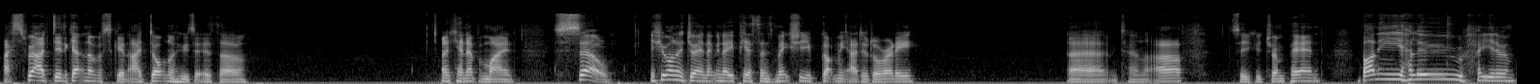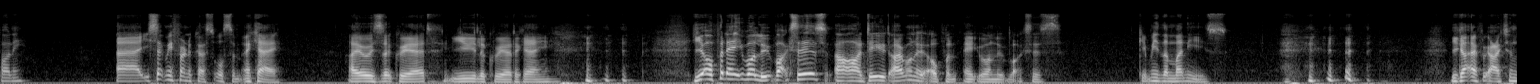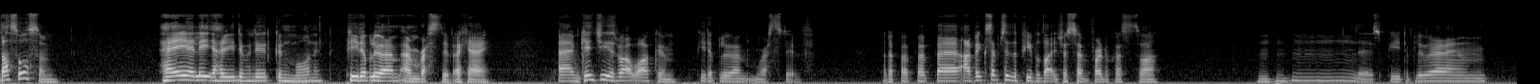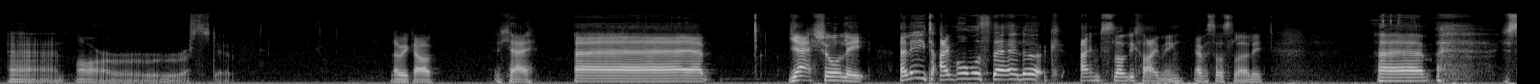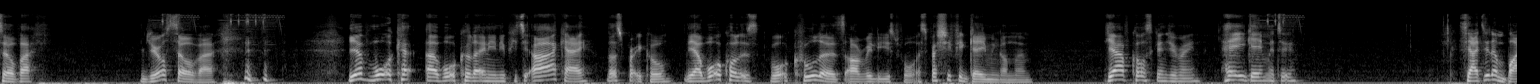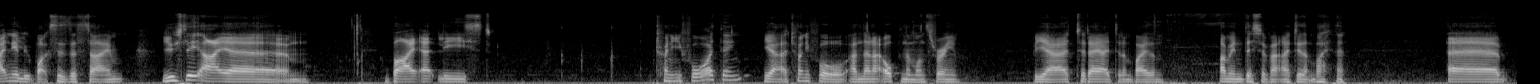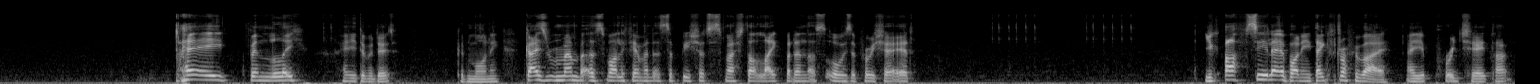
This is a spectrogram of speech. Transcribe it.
I swear I did get another skin. I don't know whose it is though. Okay, never mind. So, if you want to join, let me know your PSNs. Make sure you've got me added already. Um, turn that off so you could jump in. Bunny, hello. How you doing, Bunny? Uh, you sent me a friend request. Awesome. Okay. I always look weird. You look weird, okay? you open 81 loot boxes? Oh, dude, I want to open 81 loot boxes. Give me the monies. you got every item. That's awesome. Hey, Elite, how you doing, dude? Good morning. PWM and Restive. Okay. Um, Genji as well. Welcome. PWM Restive. I've accepted the people that I just sent friend requests as well. There's PWM and Restive. There we go. Okay. Uh, yeah, shortly. Elite, I'm almost there. Look, I'm slowly climbing, ever so slowly. Um, you're silver. You're silver. you have water, uh, water cooler in your PC. Ah, okay, that's pretty cool. Yeah, water coolers, water coolers are really useful, especially if you're gaming on them. Yeah, of course, Genji Rain. Hey, gamer too. See, I didn't buy any loot boxes this time. Usually, I um, buy at least 24, I think. Yeah, 24, and then I open them on stream. But yeah, today I didn't buy them. I mean, this event I didn't buy them. Um, Hey, Finley. How you doing, dude? Good morning. Guys, remember as well, if you haven't done so, be sure to smash that like button. That's always appreciated. You, oh, see you later, Bonnie. Thank you for dropping by. I appreciate that.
